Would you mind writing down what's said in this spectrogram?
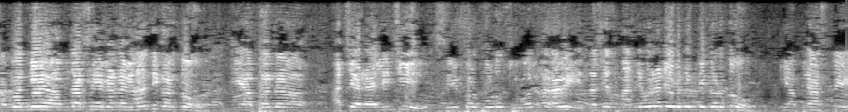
सामान्य आमदार साहेब यांना विनंती करतो की आपण आजच्या रॅलीची श्रीफळ फोडून सुरुवात करावी. तसेच मान्यवरांनी विनंती करतो की आपल्या हस्ते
